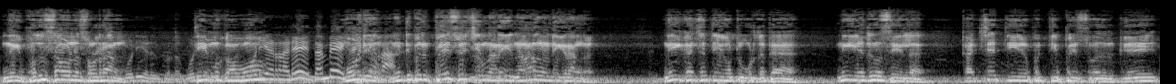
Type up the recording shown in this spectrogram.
இன்னைக்கு புதுசா ஒண்ணு சொல்றாங்க. திமுகவும் மோடி. ரெண்டு பேரும் பேசி வச்சு நாடகம் நடிக்கிறாங்க. நீ கச்சத்தீயை விட்டு கொடுத்துட்ட. நீ எதுவும் செய்யல. கச்சத்தீயை பத்தி பேசுவதற்கு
